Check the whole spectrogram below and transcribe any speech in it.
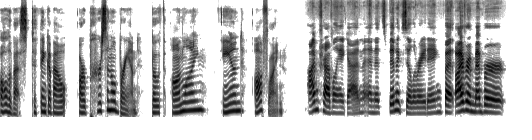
all of us to think about our personal brand, both online and offline. I'm traveling again and it's been exhilarating. But I remember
